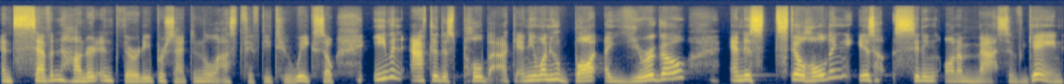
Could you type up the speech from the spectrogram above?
and 730% in the last 52 weeks. So even after this pullback, anyone who bought a year ago and is still holding is sitting on a massive gain,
